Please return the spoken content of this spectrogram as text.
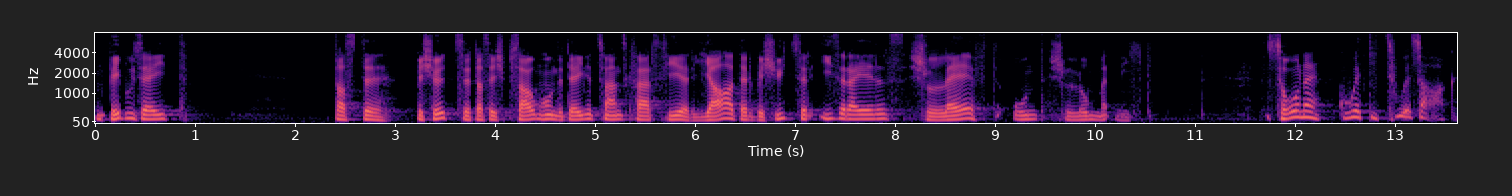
die Bibel sagt, dass der Beschützer, das ist Psalm 121, Vers 4, ja, der Beschützer Israels schläft und schlummert nicht. So eine gute Zusage.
